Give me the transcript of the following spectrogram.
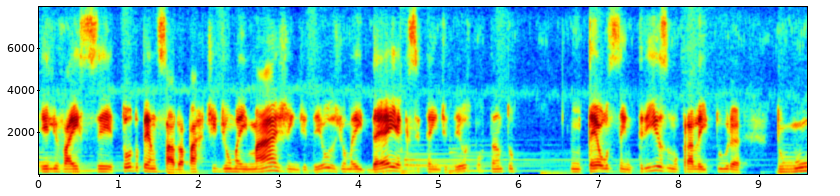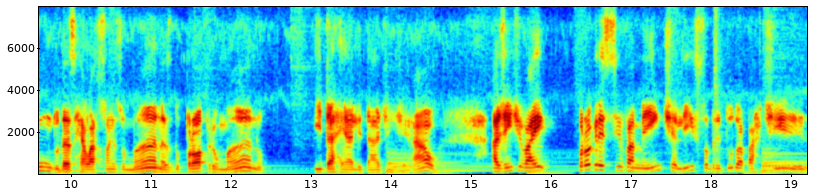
ele vai ser todo pensado a partir de uma imagem de Deus, de uma ideia que se tem de Deus, portanto, um teocentrismo para a leitura do mundo, das relações humanas, do próprio humano e da realidade em geral, a gente vai progressivamente ali, sobretudo a partir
